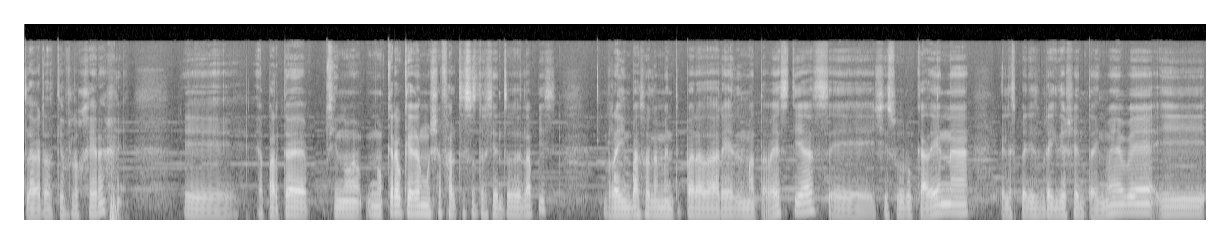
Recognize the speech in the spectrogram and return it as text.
la verdad que flojera. aparte, si no, no creo que hagan mucha falta esos 300 de lápiz. Rain va solamente para dar el Matabestias, eh, Shizuru Cadena, el Spirit Break de 89 y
